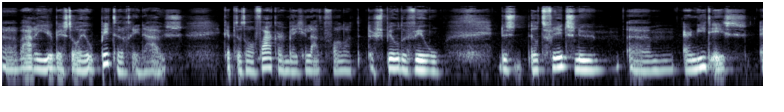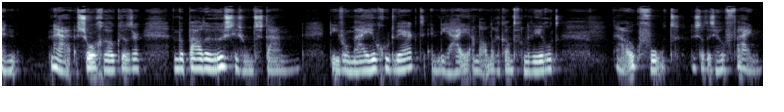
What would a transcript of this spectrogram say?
uh, waren hier best wel heel pittig in huis. Ik heb dat al vaker een beetje laten vallen. Er speelde veel. Dus dat Frits nu um, er niet is. En nou ja, zorgt ook dat er een bepaalde rust is ontstaan. Die voor mij heel goed werkt. En die hij aan de andere kant van de wereld nou, ook voelt. Dus dat is heel fijn.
